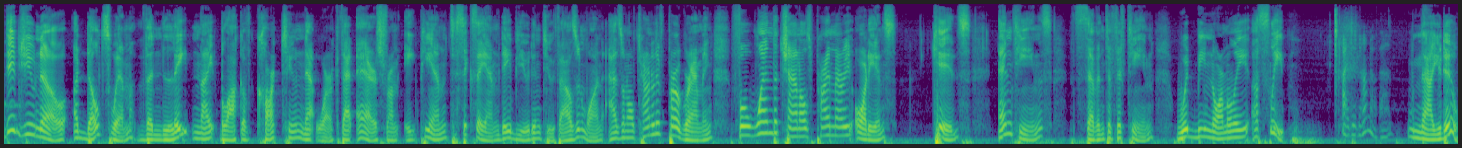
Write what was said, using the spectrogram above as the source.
Did you know Adult Swim, the late night block of Cartoon Network that airs from 8 p.m. to 6 a.m., debuted in 2001 as an alternative programming for when the channel's primary audience, kids and teens 7 to 15, would be normally asleep? I did not know that. Now you do.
